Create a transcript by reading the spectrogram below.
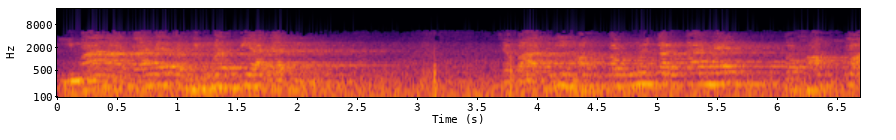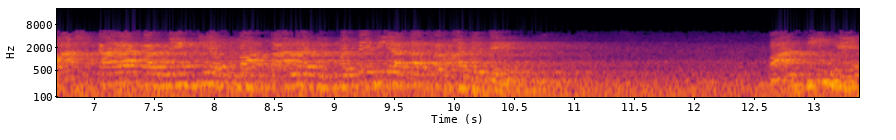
ایمان آتا ہے تو ہمت بھی آ جاتی ہے۔ جب آدمی حق قبول کرتا ہے تو حق کو آشکارا کرنے کی اللہ تعالیٰ ہمتیں بھی ادا کروا دیتے ہیں۔ باندھی ہیں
